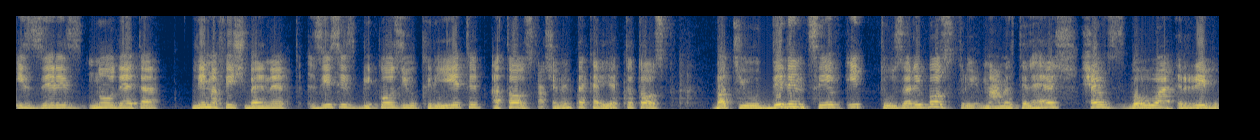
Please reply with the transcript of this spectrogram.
is there is no data ليه مفيش بيانات this is because you created a task عشان انت كريت task but you didn't save it to the repository ما عملتلهاش حفظ جوه الريبو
